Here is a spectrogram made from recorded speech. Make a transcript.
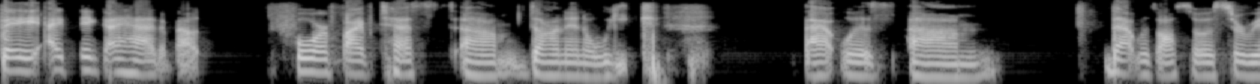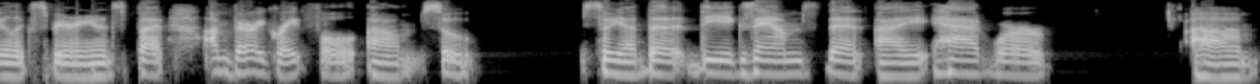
They, I think, I had about four or five tests um, done in a week. That was um, that was also a surreal experience. But I'm very grateful. Um, so, so yeah, the the exams that I had were um,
